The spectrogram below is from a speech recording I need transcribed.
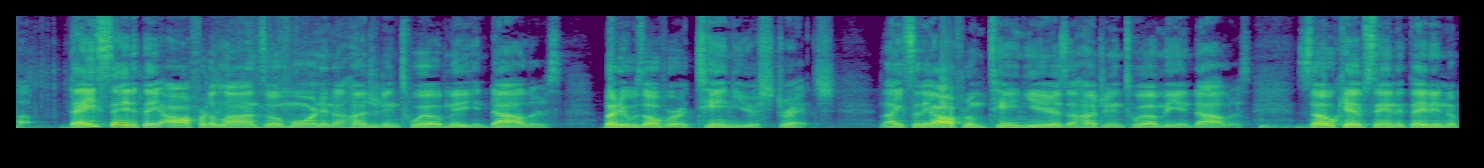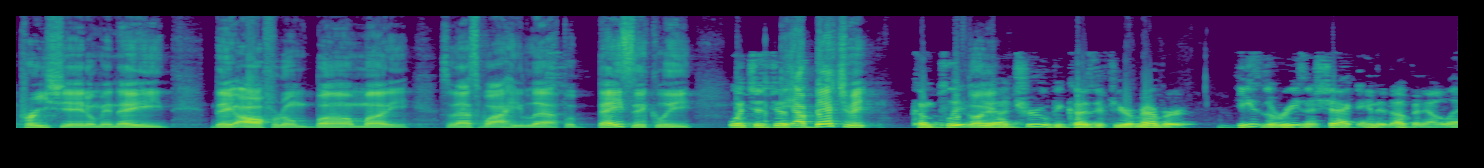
uh, they say that they offered Alonzo Mourning 112 million dollars, but it was over a 10 year stretch. Like so, they offered him 10 years, 112 million dollars. Zoe kept saying that they didn't appreciate him and they they offered him bum money, so that's why he left. But basically, Which is just I bet you it. Completely untrue because if you remember, he's the reason Shaq ended up in LA.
